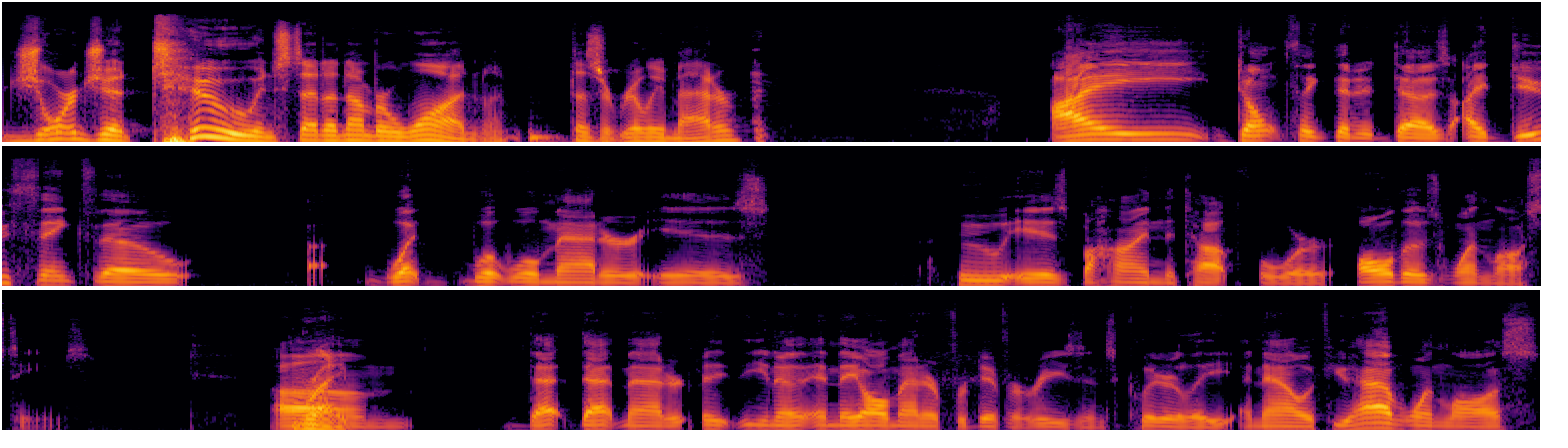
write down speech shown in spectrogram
Georgia two instead of number one? Does it really matter? I don't think that it does. I do think though uh, what what will matter is who is behind the top 4, all those one loss teams. Right. Um that that matter uh, you know and they all matter for different reasons clearly. And now if you have one loss,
